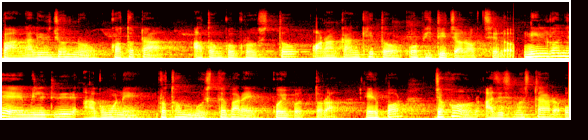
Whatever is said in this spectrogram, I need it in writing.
বাঙালির জন্য কতটা আতঙ্কগ্রস্ত, অনাকাঙ্ক্ষিত ও ভীতিজনক ছিল। নীলগঞ্জে মিলিটারির আগমনে প্রথম বুঝতে পারে কৈবত্যরা। এরপর যখন আজিজ মাস্টার ও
